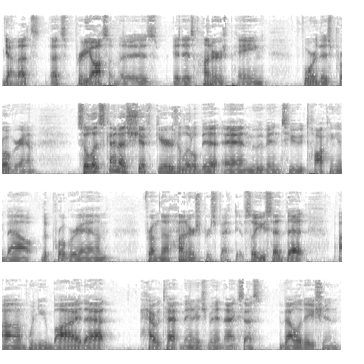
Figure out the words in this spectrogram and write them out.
Yeah, that's that's pretty awesome that it is it is hunters paying for this program. So let's kind of shift gears a little bit and move into talking about the program from the hunter's perspective. So you said that um, when you buy that habitat management and access validation,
